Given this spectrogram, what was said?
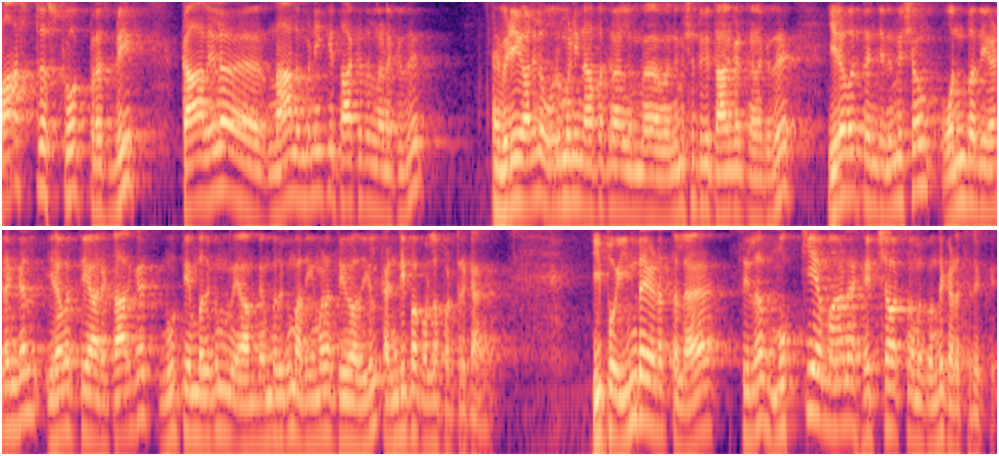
மாஸ்டர் ஸ்ட்ரோக் ப்ரெஸ் பிரீஃப் காலையில் நாலு மணிக்கு தாக்குதல் நடக்குது. விடியகாலையில் ஒரு மணி நாற்பத்தி நாலு நிமிஷத்துக்கு டார்கெட் நடக்குது. இருபத்தஞ்சு நிமிஷம் ஒன்பது இடங்கள் இருபத்தி ஆறு டார்கெட் நூற்றி எண்பதுக்கும் எண்பதுக்கும் அதிகமான தீவிரவாதிகள் கண்டிப்பாக கொல்லப்பட்டிருக்காங்க. இப்போ இந்த இடத்துல சில முக்கியமான ஹெட்ஷாட்ஸ் நமக்கு வந்து கிடச்சிருக்கு.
